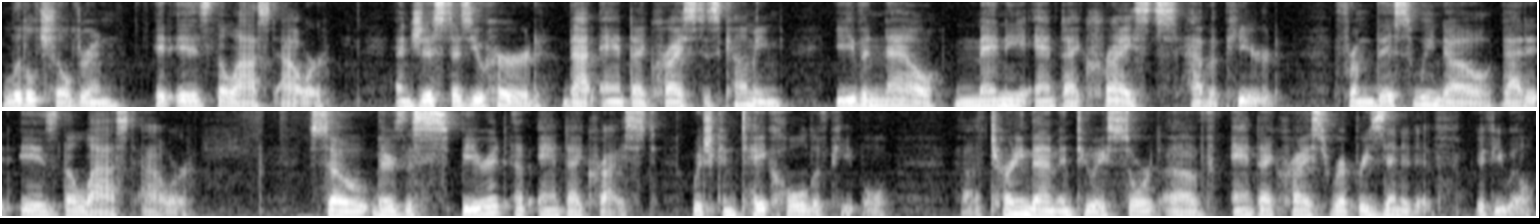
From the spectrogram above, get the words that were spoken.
"Little children, it is the last hour. And just as you heard that Antichrist is coming, even now many Antichrists have appeared. From this we know that it is the last hour. So there's the spirit of Antichrist, which can take hold of people, uh, turning them into a sort of Antichrist representative, if you will.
